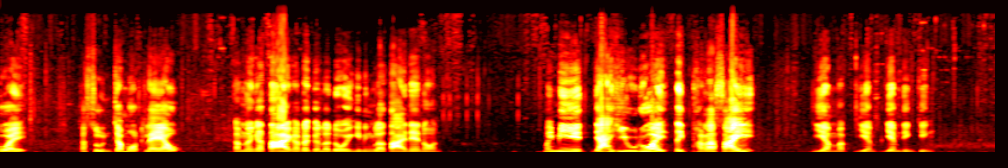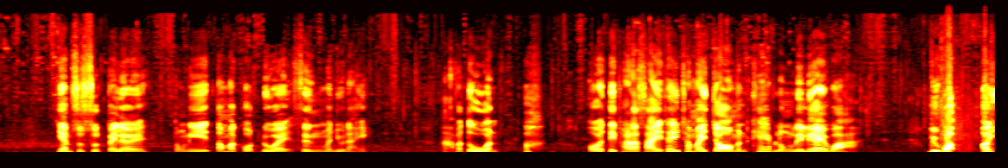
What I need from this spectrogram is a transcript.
ด้วย กระสุนจะหมดแล้วกำลังจะตายครับถ้าเกิดเราโดนอย่างนี้นึงเราตายแน่นอน ไม่มียาฮิวด้วย ติดพาราไซต์เยี่ยมครับเยี่ยมเยี่ยมจริง ๆ เยี่ยมสุดๆไปเลย ตรงนี้ต้องมากดด้วย ซึ่งมันอยู่ไหน หาประตูก่อนโอ้ยติดพาราไซต์เฮ้ยทำไมจอมันแคบลงเรื่อยๆวะหรือว่าเอ้ย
